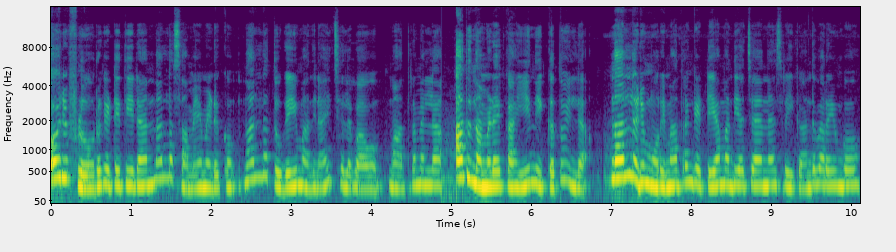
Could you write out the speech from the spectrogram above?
ഒരു ഫ്ലോർ കെട്ടിത്തീരാൻ നല്ല സമയമെടുക്കും. നല്ല തുകയും അതിനായി ചിലവാവും മാത്രമല്ല അത് നമ്മുടെ കൈ നീക്കത്തും ഇല്ല. നല്ലൊരു മുറി മാത്രം കെട്ടിയാൽ മതി അച്ഛ എന്ന് ശ്രീകാന്ത് പറയുമ്പോൾ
